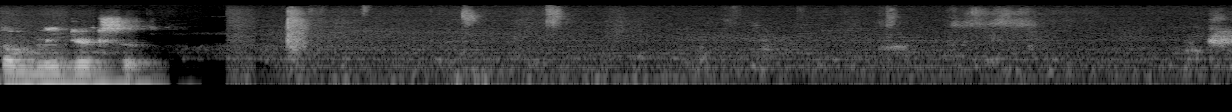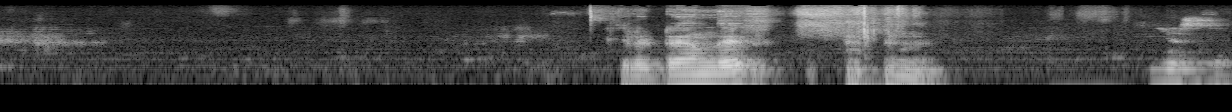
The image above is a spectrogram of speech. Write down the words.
Completed, sir. Shall I turn this? Yes, sir.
